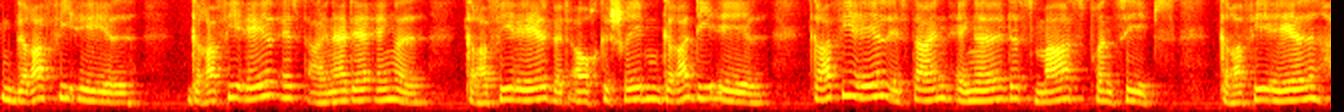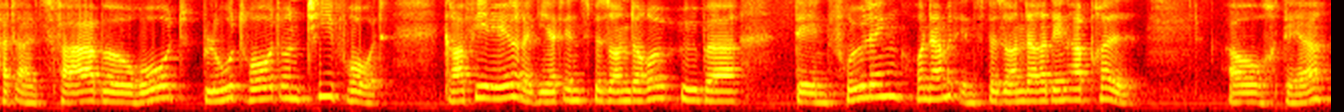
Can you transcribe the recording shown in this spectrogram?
Graphiel. Graphiel ist einer der Engel. Graphiel wird auch geschrieben Gradiel. Graphiel ist ein Engel des Maßprinzips. Graphiel hat als Farbe Rot, Blutrot und Tiefrot. Graphiel regiert insbesondere über den Frühling und damit insbesondere den April. Auch der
